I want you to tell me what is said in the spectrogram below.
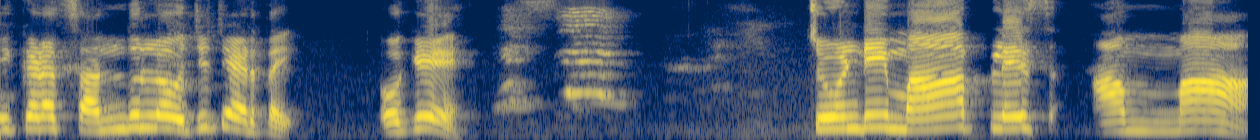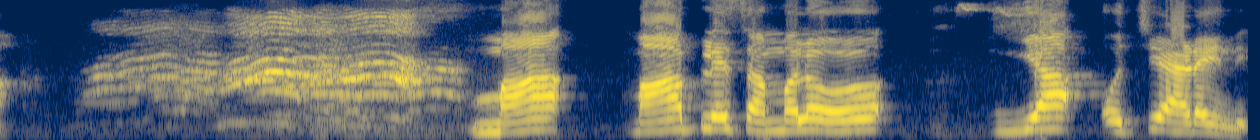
ఇక్కడ సందుల్లో వచ్చి చేరుతాయి. ఓకే? చూడండి మా ప్లస్ అమ్మ. మా మా ప్లస్ అమ్మలో యా వచ్చి యాడ్ అయింది.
